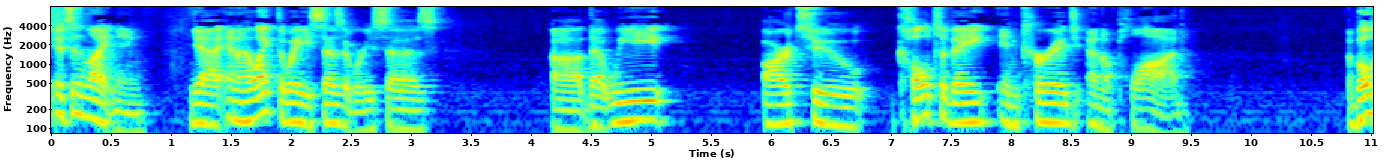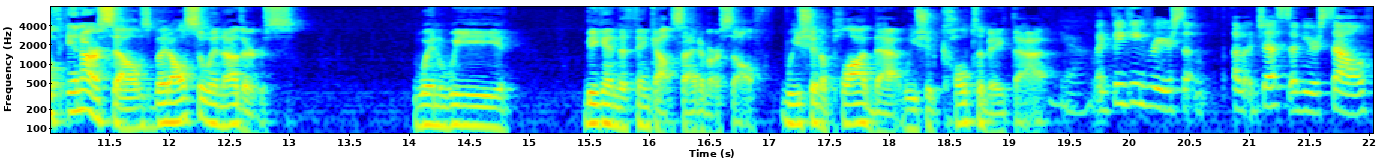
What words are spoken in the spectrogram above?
It's enlightening. Yeah, and I like the way he says it, where he says uh, that we are to cultivate, encourage, and applaud, both in ourselves, but also in others, when we begin to think outside of ourselves. We should applaud that. We should cultivate that. yeah like thinking for yourself just of yourself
